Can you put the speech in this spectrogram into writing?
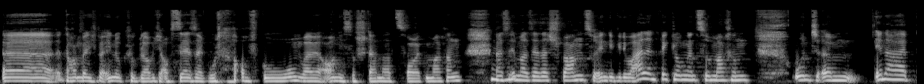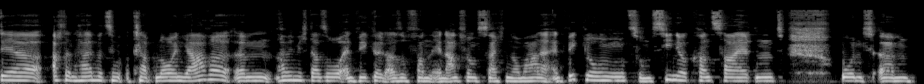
Äh, darum bin ich bei InnoQ, glaube ich, auch sehr, sehr gut aufgehoben, weil wir auch nicht so Standardzeug machen. Mhm. Das ist immer sehr, sehr spannend, so Individualentwicklungen zu machen. Und ähm, innerhalb der achteinhalb bis knapp neun Jahre ähm, habe ich mich da so entwickelt, also von in Anführungszeichen normaler Entwicklung zum Senior Consultant und ähm,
